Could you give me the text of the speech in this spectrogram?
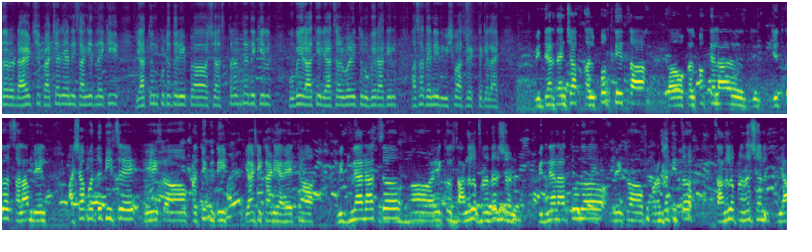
तर डायटचे प्राचार्य यांनी सांगितलं आहे की यातून कुठेतरी शास्त्रज्ञ देखील उभे राहतील या चळवळीतून उभे राहतील असा त्यांनी विश्वास व्यक्त केला आहे विद्यार्थ्यांच्या कल्पकतेचा कल्पकतेला जितकं सलाम देईल अशा पद्धतीचे एक प्रतिकृती या ठिकाणी आहेत. विज्ञानाचं एक चांगलं प्रदर्शन विज्ञानातून एक प्रगतीचं चांगलं प्रदर्शन या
